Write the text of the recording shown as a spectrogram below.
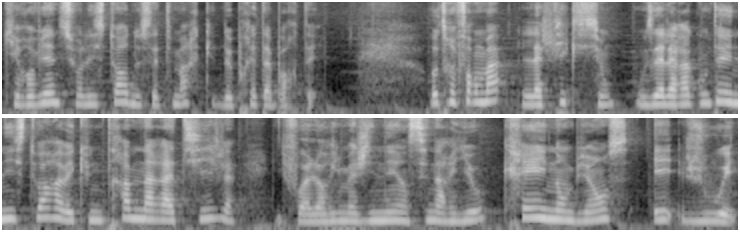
qui reviennent sur l'histoire de cette marque de prêt-à-porter. Autre format, la fiction. Vous allez raconter une histoire avec une trame narrative. Il faut alors imaginer un scénario, créer une ambiance et jouer.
